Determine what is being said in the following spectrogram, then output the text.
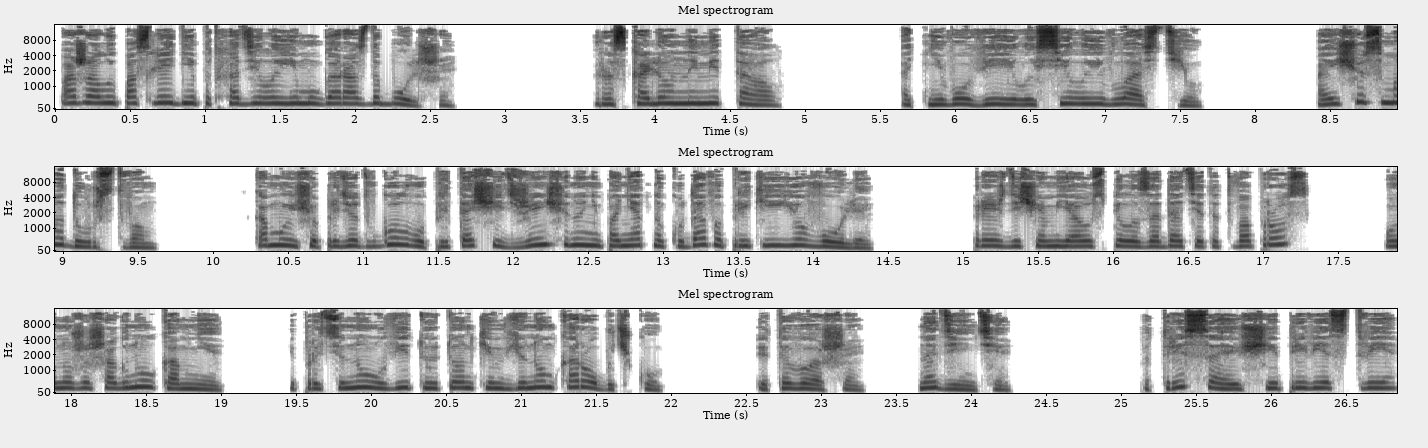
Пожалуй, последнее подходило ему гораздо больше. Раскаленный металл. От него веяло силой и властью. А еще самодурством. Кому еще придет в голову притащить женщину непонятно куда вопреки ее воле? Прежде чем я успела задать этот вопрос, он уже шагнул ко мне и протянул увитую тонким вьюном коробочку. «Это ваше. Наденьте». Потрясающее приветствие.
